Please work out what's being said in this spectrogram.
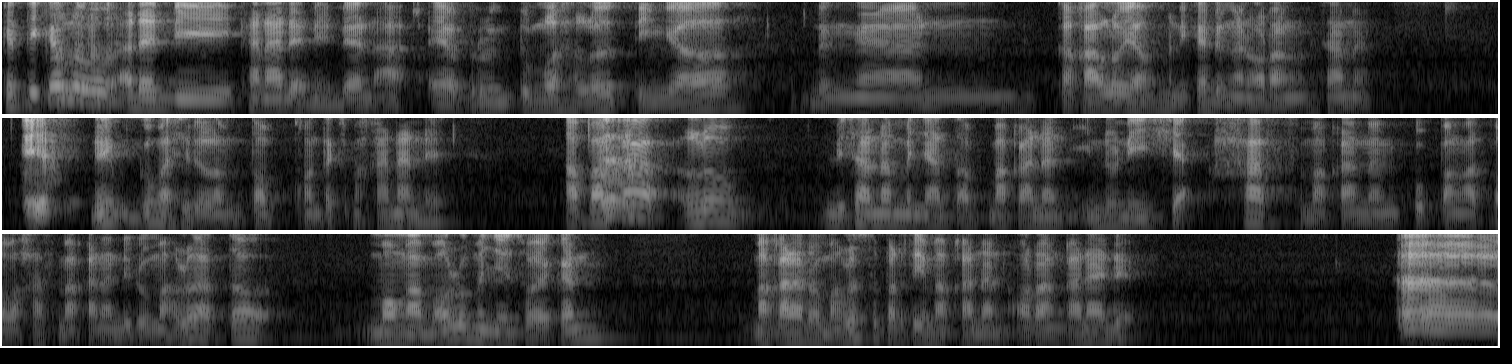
Ketika lu ada di Kanada nih dan ah, ya beruntunglah lu tinggal dengan kakak lu yang menikah dengan orang sana. Iya. Ini gue masih dalam top konteks makanan ya. Apakah lu di sana menyantap makanan Indonesia khas makanan Kupang atau khas makanan di rumah lu atau mau nggak mau lu menyesuaikan makanan rumah lu seperti makanan orang Kanada? Eh,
